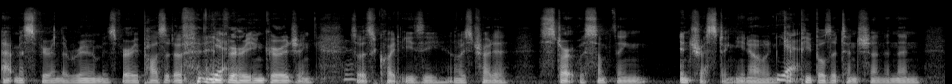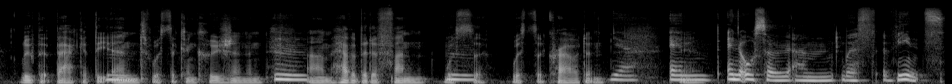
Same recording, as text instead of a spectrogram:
atmosphere in the room is very positive and Yeah. very encouraging. Yeah. So it's quite easy. I always try to start with something interesting, you know, and Yeah. get people's attention and then loop it back at the Mm. end with the conclusion and Mm. um, have a bit of fun with Mm. the with the crowd and Yeah, and and also um, with events,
